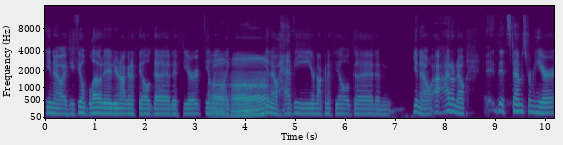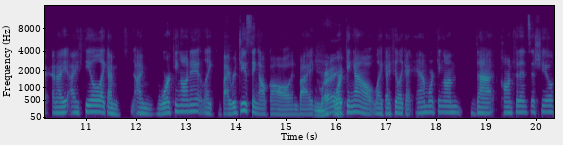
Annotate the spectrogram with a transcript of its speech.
you know if you feel bloated you're not going to feel good if you're feeling like Uh-huh. you know heavy you're not going to feel good and you know I, I don't know. It, stems from here and i i feel like i'm i'm working on it like by reducing alcohol and by right. working out. Like i feel like i am working on that confidence issue.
